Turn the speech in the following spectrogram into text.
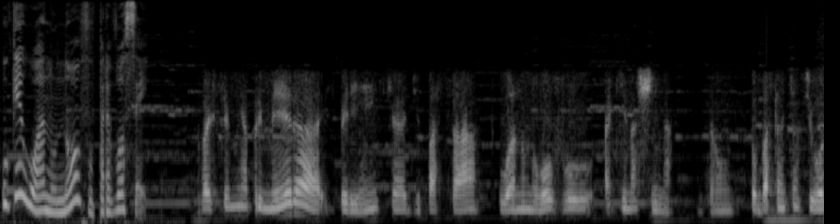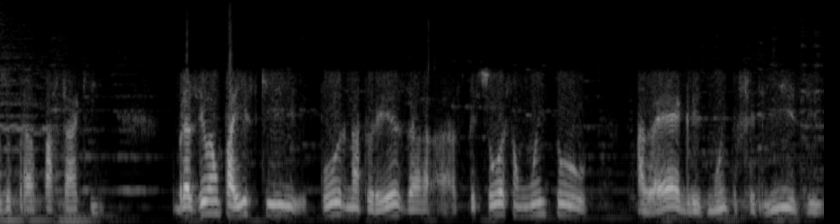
O que é o ano novo para você? Vai ser minha primeira experiência de passar o ano novo aqui na China. Então, estou bastante ansioso para passar aqui. O Brasil é um país que, por natureza, as pessoas são muito alegres, muito felizes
